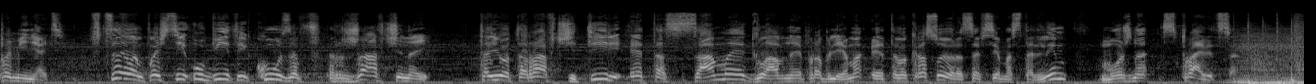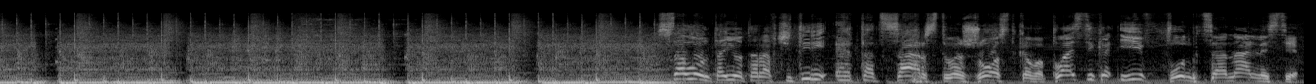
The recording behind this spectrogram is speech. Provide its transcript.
поменять. В целом почти убитый кузов ржавчиной Toyota RAV4 это самая главная проблема этого кроссовера. Со всем остальным можно справиться. Салон Toyota RAV4 – это царство жесткого пластика и функциональности.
